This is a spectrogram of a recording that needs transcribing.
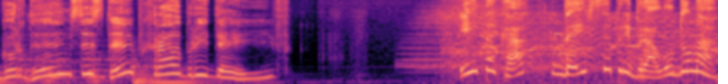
Гордеем се с теб, храбри Дейв. И така Дейв се прибрал у дома.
